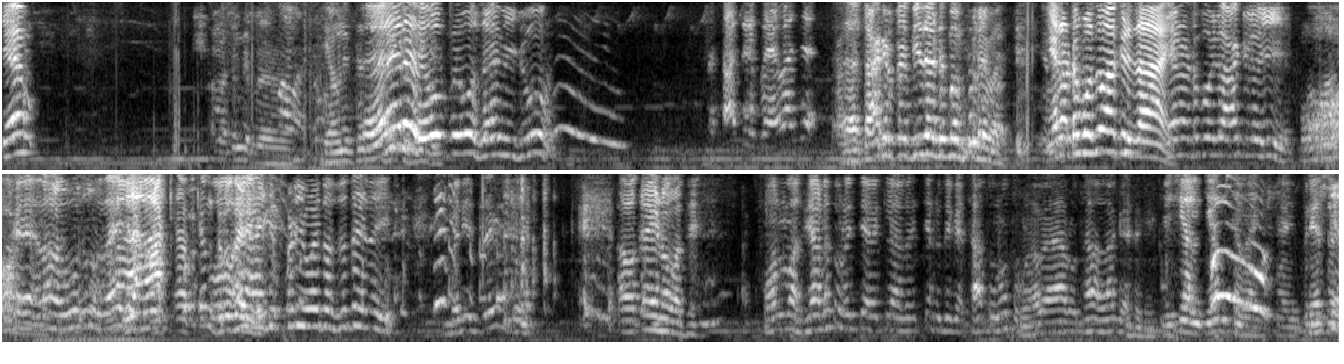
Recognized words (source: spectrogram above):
કેમ? સાગર ભાઈ બીજા ડબ્બામાં છોડાવ્યા એનો ડબ્બો જો આગળ જાય. એનો ડબ્બો જો આગલો ઈ. ઓય, લાલ ઊંચું એટલે જાય આ- આ કેમ ધ્રુજારી? પડી હોય તો જતાય નહીં. આવા કાંઈ ન વધે. ફોનમાં ધ્યાન હતું ને અત્યારે એટલે અત્યાર સુધી કઈ થતું નતું પણ હવે આરું થવા લાગે છે. વિશાલ કેમ છે ભાઈ? પ્રેશર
